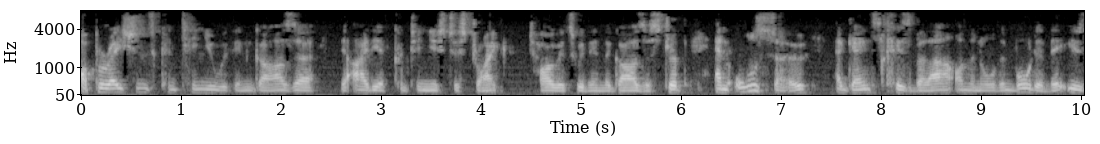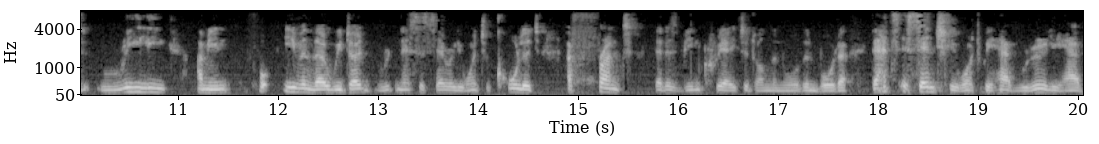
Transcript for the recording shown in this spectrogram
operations continue within Gaza. The IDF continues to strike targets within the Gaza Strip and also against Hezbollah on the northern border. There is really, I mean, even though we don't necessarily want to call it a front that has been created on the northern border, that's essentially what we have. We really have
